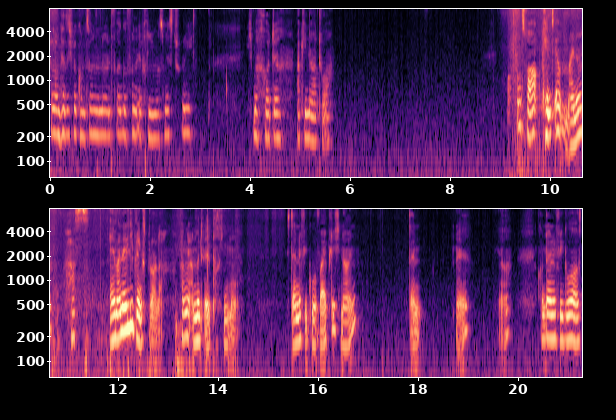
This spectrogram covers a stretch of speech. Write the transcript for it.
Hallo und herzlich willkommen zu einer neuen Folge von El Primus Mystery. Ich mache heute Akinator. Und zwar kennt ihr meine Hass, äh, meine Lieblingsbrawler. Fangen wir an mit El Primo. Ist deine Figur weiblich? Nein. Dein, ne? Ja. Kommt deine Figur aus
